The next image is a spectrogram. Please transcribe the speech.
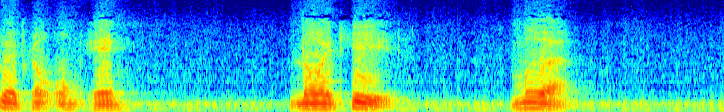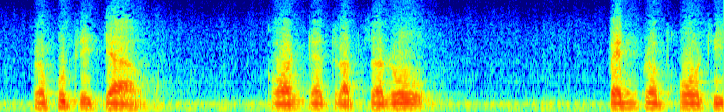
ด้วยพระองค์เอง โดยที่เมื่อ พระพุทธเจ้าก่อนจะตรัสรู้เป็นพระโพธิ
